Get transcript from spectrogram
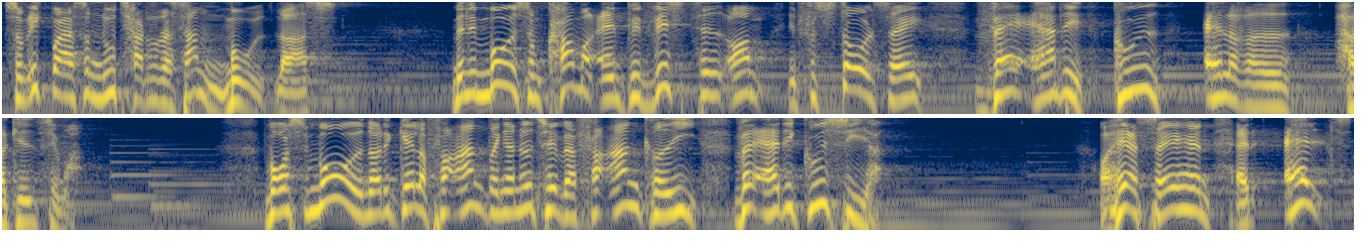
som ikke bare er sådan, nu tager du dig sammen mod, Lars. Men et mod, som kommer af en bevidsthed om, en forståelse af, hvad er det, Gud allerede har givet til mig. Vores mod, når det gælder forandring, er nødt til at være forankret i, hvad er det, Gud siger. Og her sagde han, at alt,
